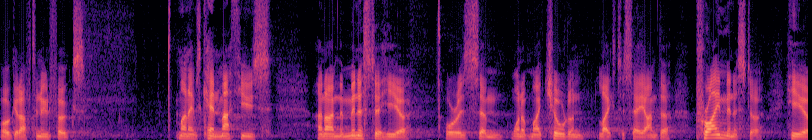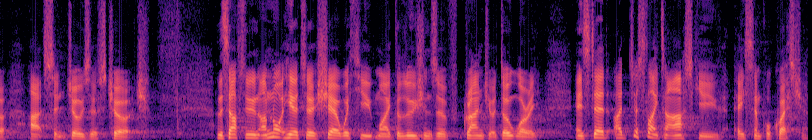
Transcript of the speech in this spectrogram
Well, good afternoon, folks. My name's Ken Matthews, and I'm the minister here, or as um, one of my children likes to say, I'm the prime minister here at St. Joseph's Church. And this afternoon, I'm not here to share with you my delusions of grandeur, don't worry. Instead, I'd just like to ask you a simple question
